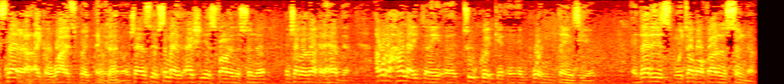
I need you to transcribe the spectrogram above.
it's not a, like a widespread thing. Okay. You know? If somebody actually is following the Sunnah, inshallah, they're not going to have that. I want to highlight uh, uh, two quick and important things here, and that is when we talk about following the Sunnah.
